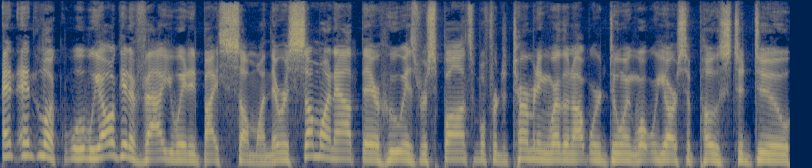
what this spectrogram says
And and look, we we all get evaluated by someone. There is someone out there who is responsible for determining whether or not we're doing what we are supposed to do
